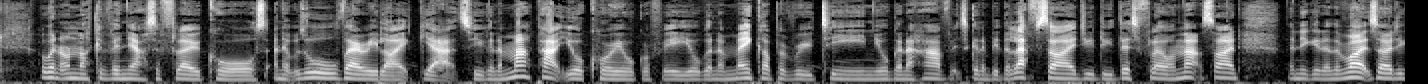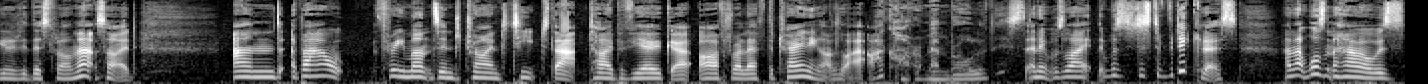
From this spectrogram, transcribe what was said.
I went on like a vinyasa flow course and it was all very like, yeah, so you're going to map out your choreography, you're going to make up a routine, you're going to have, it's going to be the left side, you do this flow on that side, then you're going to the right side, you're going to do this flow on that side. And about three months into trying to teach that type of yoga after I left the training, I was like, I can't remember all of this. And it was like, it was just ridiculous. And that wasn't how I was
